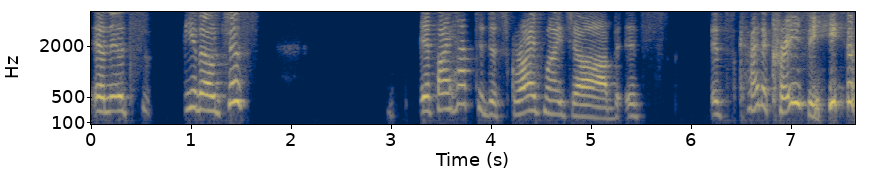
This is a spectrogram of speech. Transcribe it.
and it's you know just if i have to describe my job it's it's kind of crazy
